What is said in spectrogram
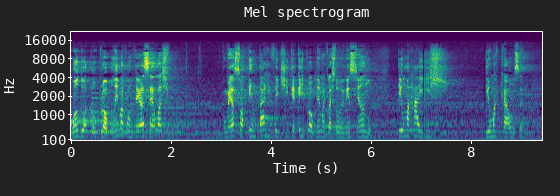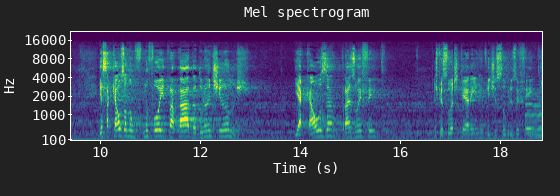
Quando o problema acontece, elas começam a tentar refletir que aquele problema que elas estão vivenciando tem uma raiz, tem uma causa. E essa causa não, não foi tratada durante anos. E a causa traz um efeito. As pessoas querem refletir sobre os efeitos.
